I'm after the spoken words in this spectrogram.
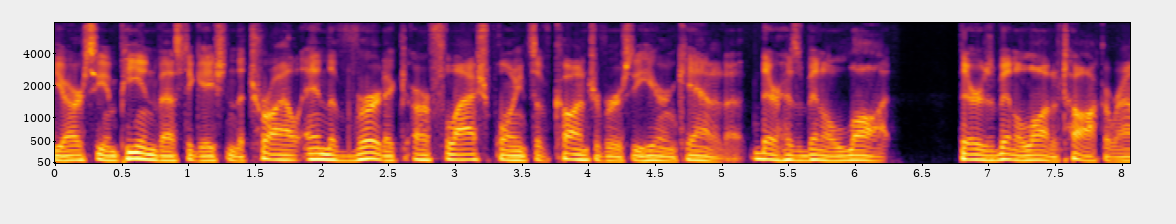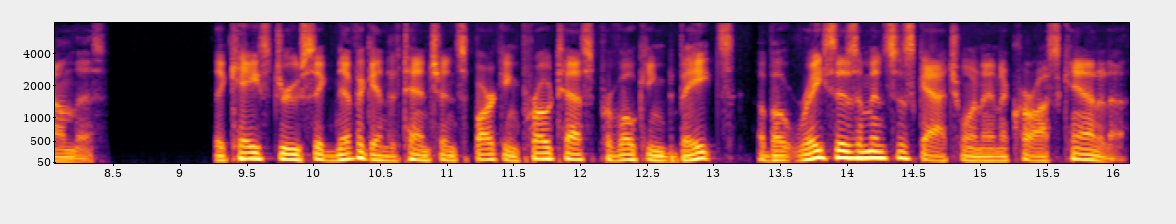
The RCMP investigation, the trial, and the verdict are flashpoints of controversy here in Canada. There has been a lot. There has been a lot of talk around this. The case drew significant attention, sparking protests, provoking debates about racism in Saskatchewan and across Canada.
